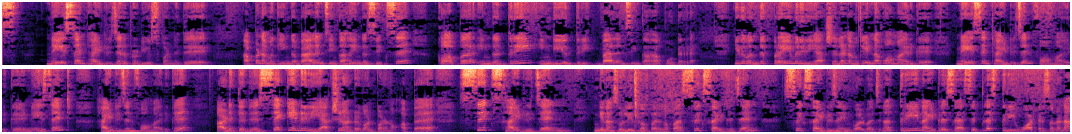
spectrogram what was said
நேசன்ட் ஹைட்ரஜன் ப்ரொடியூஸ் பண்ணுது. அப்ப நமக்கு இங்க பேலன்சிங்காக இங்க சிக்ஸ் காப்பர் இங்க த்ரீ இங்கேயும் த்ரீ பேலன்சிங்காக போட்டுடுறேன். இது வந்து பிரைமரி ரியாக்ஷன்ல நமக்கு என்ன ஃபார்ம் ஆயிருக்கு? நேசன்ட் ஹைட்ரஜன் ஃபார்ம் ஆயிருக்கு. நேசன்ட் ஹைட்ரஜன் ஃபார்ம் ஆயிருக்கு. அடுத்தது செகண்டரி ரியாக்ஷன் அண்டர்கான் பண்ணணும். அப்ப சிக்ஸ் ஹைட்ரஜன் இங்க நான் சொல்லியிருக்கேன் பாருங்கப்பா. Six hydrogen six hydrogen involve ஆச்சுன்னா three nitrous acid plus three water சொன்னா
